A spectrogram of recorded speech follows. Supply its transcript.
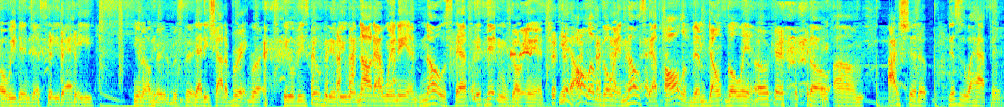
or we didn't just see that he, you know, made a mistake. that he shot a brick. Right. He would be stupid if he went, no, that went in. No, Steph, it didn't go in. Yeah, all of them go in. No, Steph, all of them don't go in. Okay. So um, I should have. This is what happened.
